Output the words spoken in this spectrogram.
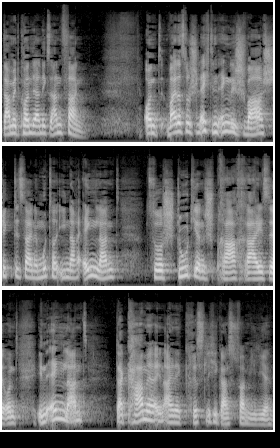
Damit konnte er nichts anfangen. Und weil er so schlecht in Englisch war, schickte seine Mutter ihn nach England zur Studiensprachreise. Und in England, da kam er in eine christliche Gastfamilie.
